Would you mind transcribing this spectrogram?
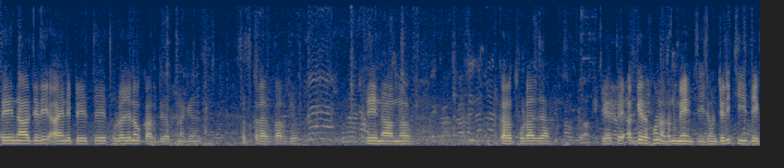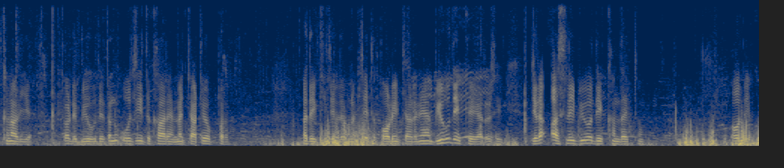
ਤੇ ਨਾਲ ਜਿਹੜੇ ਆਏ ਨੇ ਪੇਜ ਤੇ ਥੋੜਾ ਜਿਹਾ ਨਾ ਉਹ ਕਰ ਦਿਓ, ਆਪਣਾ ਕਹਿੰਦੇ ਸਬਸਕ੍ਰਾਈਬ ਕਰ ਦਿਓ। ਤੇ ਨਾਲ ਨਾਲ ਕਰੋ ਥੋੜਾ ਜਿਹਾ ਤੇ ਤੇ ਅੱਗੇ ਦਿਖਾਉਣਾ ਤੁਹਾਨੂੰ ਮੇਨ ਚੀਜ਼, ਹੁਣ ਜਿਹੜੀ ਚੀਜ਼ ਦੇਖਣ ਵਾਲੀ ਹੈ ਤੁਹਾਡੇ ਵਿਊ ਦੇ, ਤੁਹਾਨੂੰ ਉਹ ਚੀਜ਼ ਦਿਖਾ ਰਿਹਾ ਮੈਂ ਚਾਟੇ ਉੱਪਰ। ਆ ਦੇਖੀ ਜੇ ਹੁਣ ਇੱਥੇ ਪੌੜੀਆਂ ਚੜ ਰਹੇ ਆ ਵਿਊ ਦੇਖਿਓ ਯਾਰ ਤੁਸੀਂ, ਜਿਹੜਾ ਅਸਲੀ ਵਿਊ ਦੇਖਣ ਦਾ ਇੱਥੋਂ। ਉਹ ਦੇਖੋ।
